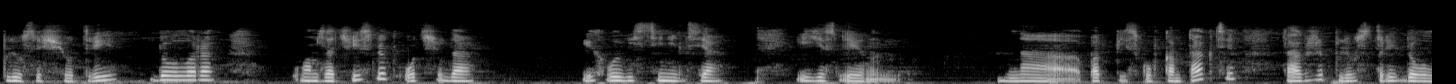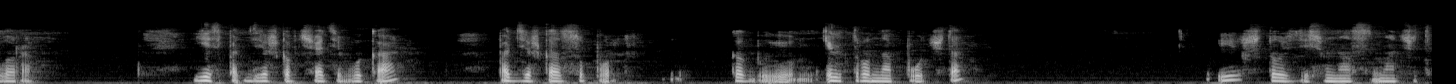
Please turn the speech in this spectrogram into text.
плюс еще 3 доллара, вам зачислят от сюда. Их вывести нельзя. И если на подписку ВКонтакте, также плюс 3 доллара. Есть поддержка в чате ВК, поддержка суппорт, как бы электронная почта. И что здесь у нас, значит,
